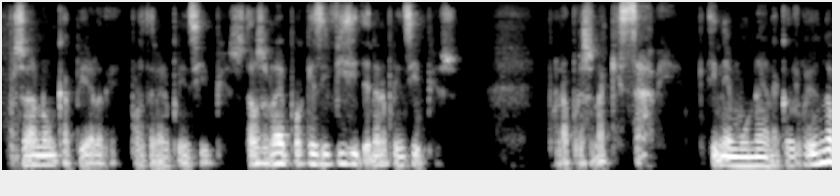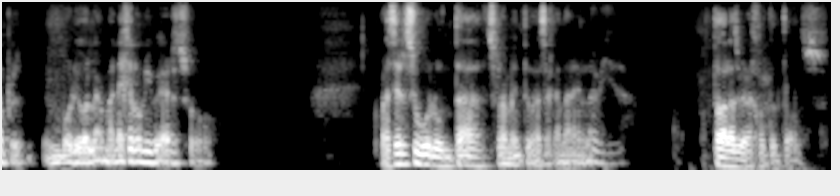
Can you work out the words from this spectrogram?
La persona nunca pierde por tener principios. Estamos en una época que es difícil tener principios. Por la persona que sabe, que tiene moneda, que un Boreola maneja el universo. Por hacer su voluntad, solamente vas a ganar en la vida. Todas las verajos de todos.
